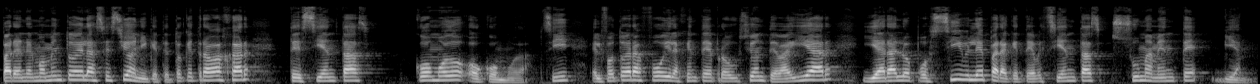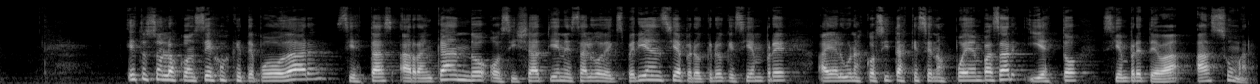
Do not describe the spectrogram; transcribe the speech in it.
para en el momento de la sesión y que te toque trabajar, te sientas cómodo o cómoda. ¿sí? El fotógrafo y la gente de producción te va a guiar y hará lo posible para que te sientas sumamente bien. Estos son los consejos que te puedo dar si estás arrancando o si ya tienes algo de experiencia, pero creo que siempre hay algunas cositas que se nos pueden pasar y esto siempre te va a sumar.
